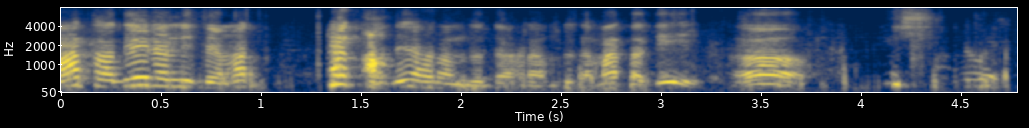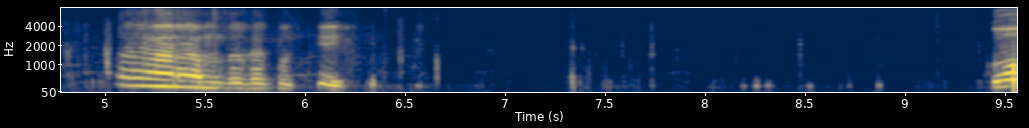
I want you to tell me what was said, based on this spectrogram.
মাথা দে এটা নিচে মাথা দে হারাম দাদা হারাম দাদা মাথা দে হ্যাঁ হারাম দাদা কুত্তি। কো।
